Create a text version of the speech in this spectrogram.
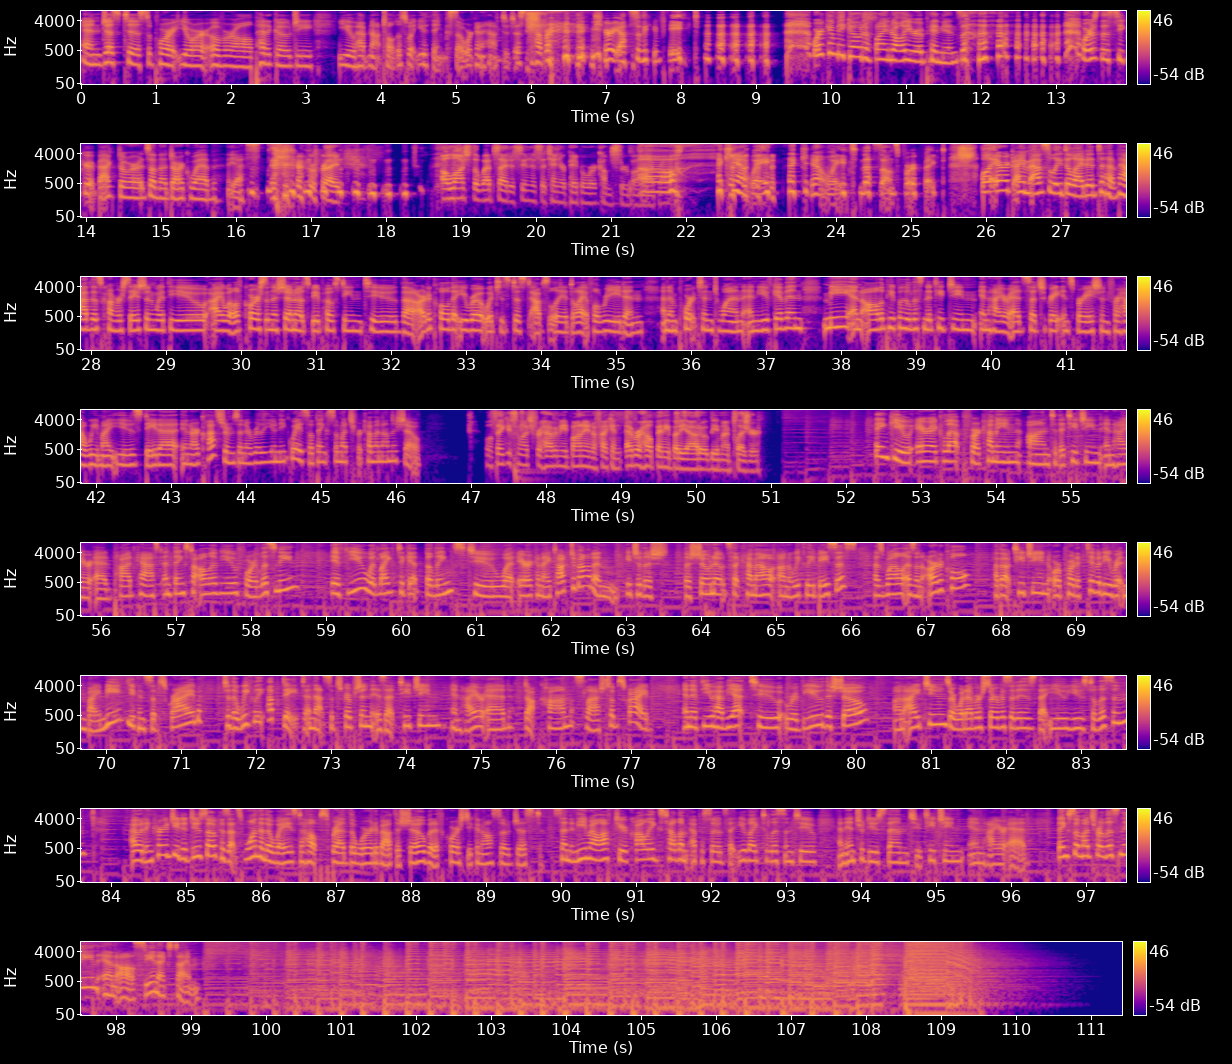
And just to support your overall pedagogy, you have not told us what you think. So we're going to have to just have our curiosity piqued. Where can we go to find all your opinions? Where's the secret back door? It's on the dark web. Yes. right. I'll launch the website as soon as the tenure paperwork comes through. Bonni, oh. I can't wait. I can't wait. That sounds perfect. Well, Eric, I am absolutely delighted to have had this conversation with you. I will, of course, in the show notes be posting to the article that you wrote, which is just absolutely a delightful read and an important one. And you've given me and all the people who listen to teaching in higher ed such great inspiration for how we might use data in our classrooms in a really unique way. So thanks so much for coming on the show. Well, thank you so much for having me, Bonni. And if I can ever help anybody out, it would be my pleasure. Thank you, Eric Lepp, for coming on to the Teaching in Higher Ed podcast. And thanks to all of you for listening. If you would like to get the links to what Eric and I talked about and each of the, sh- the show notes that come out on a weekly basis, as well as an article about teaching or productivity written by me, you can subscribe to the weekly update, and that subscription is at teachinginhighered.com slash subscribe. And if you have yet to review the show on iTunes or whatever service it is that you use to listen, I would encourage you to do so because that's one of the ways to help spread the word about the show. But of course, you can also just send an email off to your colleagues, tell them episodes that you like to listen to, and introduce them to teaching in higher ed. Thanks so much for listening, and I'll see you next time.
